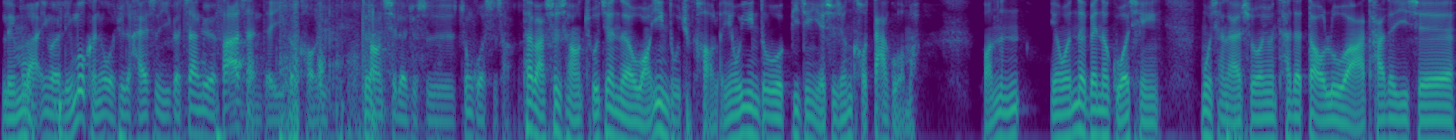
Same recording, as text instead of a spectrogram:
铃木吧，因为铃木可能我觉得还是一个战略发展的一个考虑，放弃了就是中国市场，他把市场逐渐的往印度去靠了，因为印度毕竟也是人口大国嘛，往那因为那边的国情，目前来说，因为它的道路啊，它的一些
